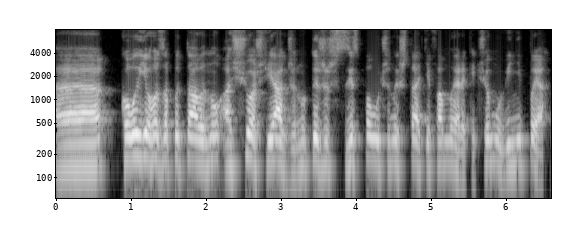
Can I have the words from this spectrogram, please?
Е, коли його запитали: ну а що ж, як же? Ну ти ж зі Сполучених Штатів Америки, чому Вінніпег?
